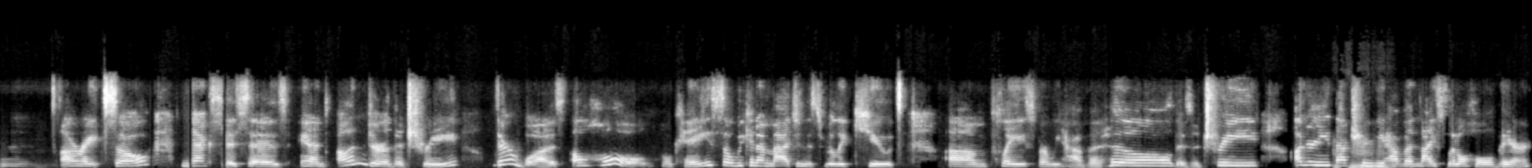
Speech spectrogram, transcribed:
Mm, all right, so next it says, And under the tree there was a hole. Okay, so we can imagine this really cute um, place where we have a hill, there's a tree. Underneath that mm-hmm. tree, we mm-hmm. have a nice little hole there.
